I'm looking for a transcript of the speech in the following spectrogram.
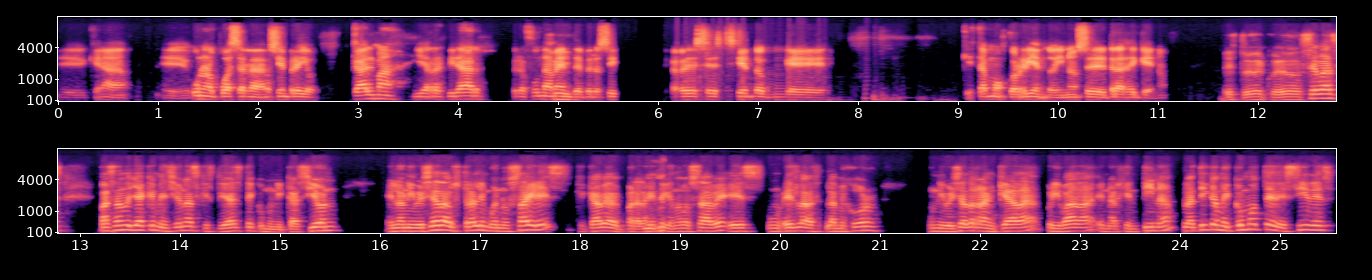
eh, que nada, uno no puede hacer nada, no siempre digo, calma y a respirar profundamente, pero sí, a veces siento que, que estamos corriendo y no sé detrás de qué, ¿no? Estoy de acuerdo. Sebas, pasando ya que mencionas que estudiaste comunicación, en la Universidad Austral en Buenos Aires, que cabe para la gente que no lo sabe, es, es la, mejor universidad ranqueada privada en Argentina. Platícame, ¿cómo te decides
